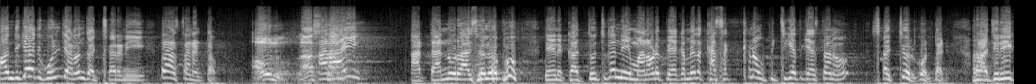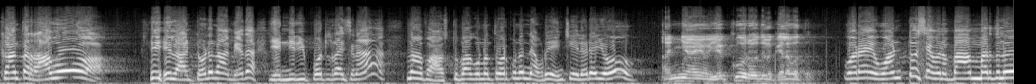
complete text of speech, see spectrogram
అందుకే అది కూలి జనం చచ్చారని రాస్తానంటావు. అవును రాస్తాను. ఆ టన్ను రాసేలోపు నేను కత్తుచ్చుకొని నీ మనవడి పీక మీద కసక్కన ఒక పిచ్చి గీతకేస్తాను సచ్చరుకుంటాడు రజనీకాంత్ రావో! ఇలాంటి వాడు నా మీద ఎన్ని రిపోర్ట్లు రాసినా నా వాస్తు బాగున్నంత వరకు నన్ను ఎవడు ఏం చేయలేడయ్యో అన్యాయం ఎక్కువ రోజులు గెలవదు. ఒరే వన్ టు సెవెన్ బామ్మర్దులు!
